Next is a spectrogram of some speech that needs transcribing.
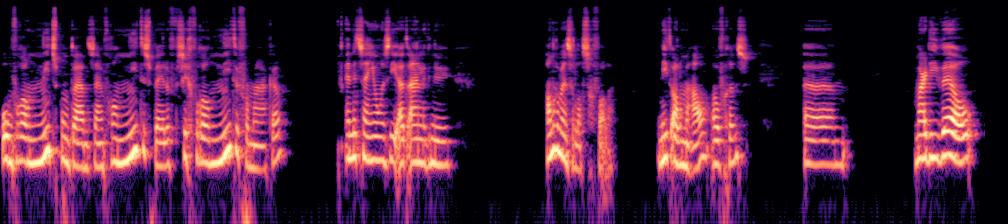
Om vooral niet spontaan te zijn, vooral niet te spelen, zich vooral niet te vermaken. En dit zijn jongens die uiteindelijk nu andere mensen lastigvallen. Niet allemaal, overigens. Ehm, maar die wel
